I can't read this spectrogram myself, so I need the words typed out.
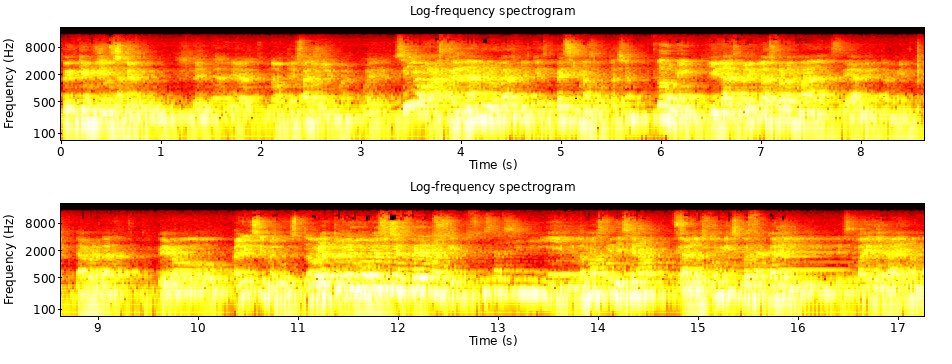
¿tú en quién Pues piensas? que de la- ya- No, pues Exacto. Tobey Maguire. Sí, o hasta el Andrew Garfield, que es pésima su actuación. Todo bien. Y las películas fueron malas de Andrew también, la verdad. Pero. A mí sí me gustó. Pero tú no ves un no. Spider-Man que pues, es así. Y lo más que le hicieron a los cómics fue sacar el Spider Iron,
